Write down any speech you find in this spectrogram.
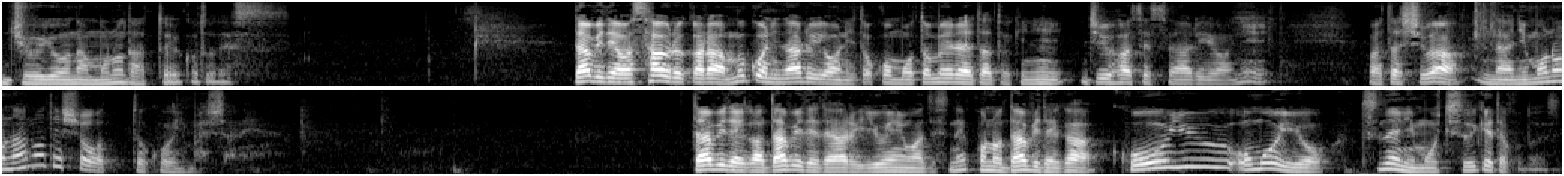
重要なものだということです。ダビデはサウルから婿になるようにとこう求められた時に18節あるように私は何者なのでしょうとこう言いましたね。ダビデがダビデであるゆえんはですねこのダビデがこういう思いを常に持ち続けたことです。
